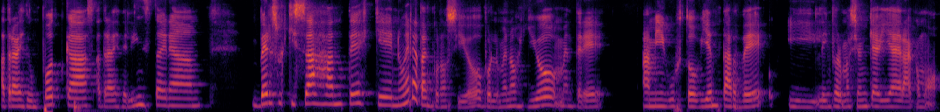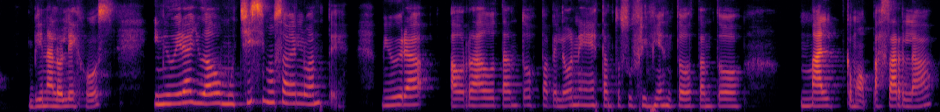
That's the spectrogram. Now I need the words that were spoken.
a través de un podcast, a través del Instagram, versus quizás antes que no era tan conocido, o por lo menos yo me enteré a mi gusto bien tarde y la información que había era como bien a lo lejos y me hubiera ayudado muchísimo saberlo antes. Me hubiera ahorrado tantos papelones, tantos sufrimientos, tanto mal como pasarla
